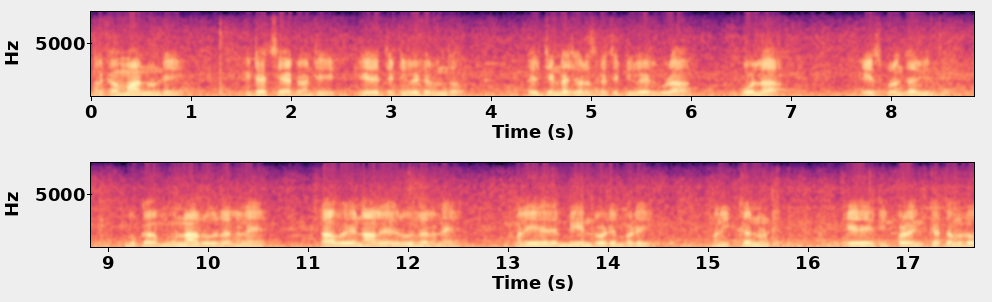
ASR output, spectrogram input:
మరి ఖమ్మాన్ నుండి ఇటాచ్ అటువంటి ఏదైతే డివైడర్ ఉందో అది జెండా చౌరస్కి వచ్చే డివైడర్ కూడా పోల్ల వేసుకోవడం జరిగింది. ఒక మూడు నాలుగు రోజులలోనే రాబోయే నాలుగైదు రోజులలోనే మన ఏదైతే మెయిన్ రోడ్ ఎంబడి మన ఇక్కడ నుండి ఏదైతే ఇప్పటి గతంలో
